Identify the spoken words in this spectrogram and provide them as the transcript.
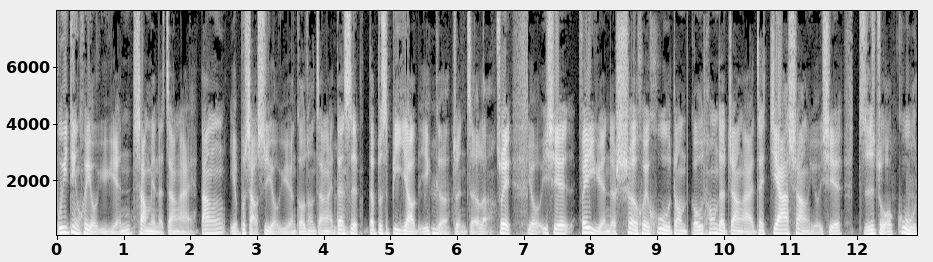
不一定会有语言上面的障碍，当也不少是有语言沟通障碍，但是这不是必要的一个准则了。所以有一些非语言的社会互动沟通的障碍，再加上有一些执着固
